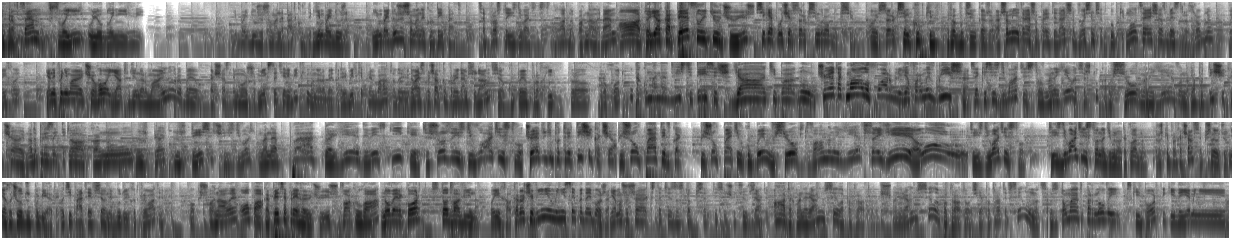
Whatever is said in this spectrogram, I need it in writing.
гравцем в своїй улюбленій грі. Байдуже, що в мене пет крутий. Їм байдуже. Їм байдуже, що в мене крутий пет. Це просто іздівательство. Ладно, погнали. Бем. А, то я капець летю, чуєш? Скільки я получив 47 робоксів. Ой, 47 кубків. Робоксів кажу. А що мені треба, щоб перейти далі? 80 кубків. Ну, це я зараз швидко зроблю. Поїхали. Я не розумію, чого я тоді нормально робив, а зараз не можу. Мені, кстати, ребітки можна робити. Ребітки прям багато дають. Давай спочатку пройдемо сюди. Все, купив прохід про проходку. Так у мене 200 тисяч. Я, типа, ну, чого я так мало фармлю? Я фармив більше. Це якесь іздівательство. В мене є оця штука. Ось, в мене є воно. Я по тисячі качаю. Надо перезайти. Так, а ну, плюс 5, плюс 1000. Ти іздівательство? У мене пет дає, диви скільки. Це що за іздівательство? Що я тоді по 3000 качав? Пішов пети в Пішов петів, купив і все. Два в мене є, все є. Алло. Це іздівательство. Це іздівательство наді мною. Так ладно, трошки прокачався, пішли отсюди. Я хочу отут побігати. Оці пети, все, не буду їх відкривати. Поки що. Погнали. Опа, капець я пригаю, чуєш. Два круга. Новий рекорд. 102 віна. Поїхали. Коротше, вінів мені сипе, дай Боже. Я можу ще, кстати, за 150 тисяч оцю взяти. А, так мене реально сила потратилась. Мене реально сила потратилась. Я потратив силу на це. Зато в мене тепер новий скейтборд, який дає мені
